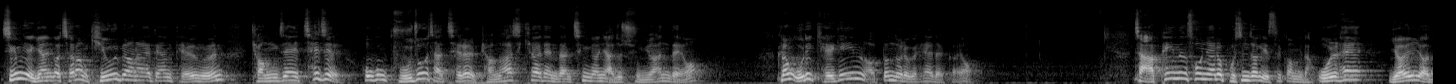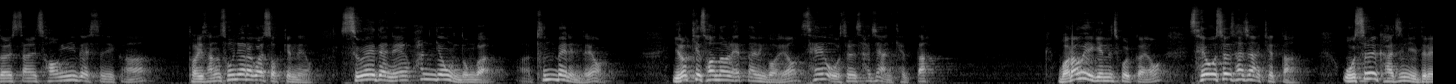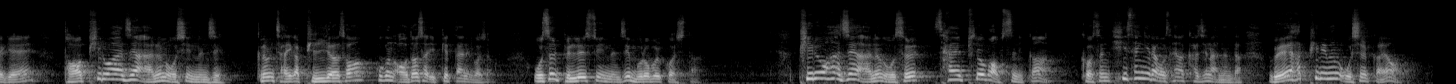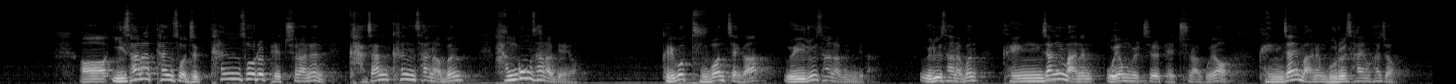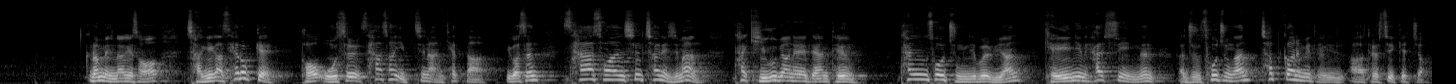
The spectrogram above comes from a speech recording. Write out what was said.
지금 얘기한 것처럼 기후변화에 대한 대응은 경제 체질 혹은 구조 자체를 변화시켜야 된다는 측면이 아주 중요한데요. 그럼 우리 개개인은 어떤 노력을 해야 될까요? 자, 앞에 있는 소녀를 보신 적이 있을 겁니다. 올해 18살 성인이 됐으니까 더 이상 소녀라고 할 수 없겠네요. 스웨덴의 환경운동가 툰벤인데요. 이렇게 선언을 했다는 거예요. 새 옷을 사지 않겠다. 뭐라고 얘기했는지 볼까요? 새 옷을 사지 않겠다. 옷을 가진 이들에게 더 필요하지 않은 옷이 있는지, 그럼 자기가 빌려서 혹은 얻어서 입겠다는 거죠. 옷을 빌릴 수 있는지 물어볼 것이다. 필요하지 않은 옷을 살 필요가 없으니까 그것은 희생이라고 생각하지는 않는다. 왜 하필이면 옷일까요? 어, 이산화탄소, 즉 탄소를 배출하는 가장 큰 산업은 항공산업이에요. 그리고 두 번째가 의류산업입니다. 의류산업은 굉장히 많은 오염물질을 배출하고요. 굉장히 많은 물을 사용하죠. 그런 맥락에서 자기가 새롭게 더 옷을 사서 입지는 않겠다. 이것은 사소한 실천이지만 타 기후변화에 대한 대응, 탄소 중립을 위한 개인이 할 수 있는 아주 소중한 첫걸음이 될수 있겠죠.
